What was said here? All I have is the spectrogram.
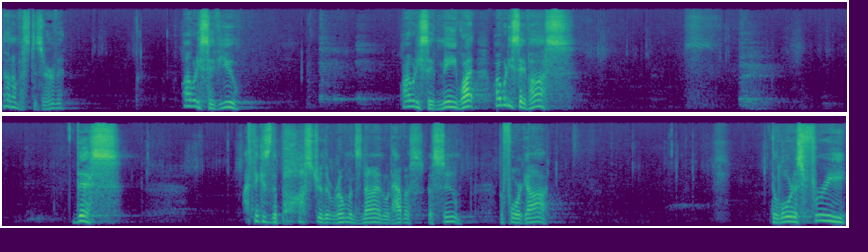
None of us deserve it. Why would he save you? Why would he save me? Why, why would he save us? This, I think, is the posture that Romans 9 would have us assume before God. The Lord is free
